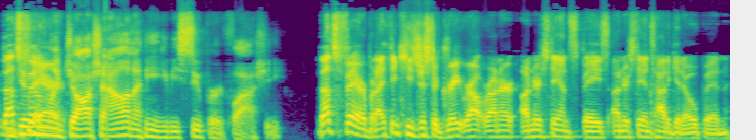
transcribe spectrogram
That's you give fair. him like Josh Allen. I think he could be super flashy. That's fair, but I think he's just a great route runner, understands space, understands how to get open.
